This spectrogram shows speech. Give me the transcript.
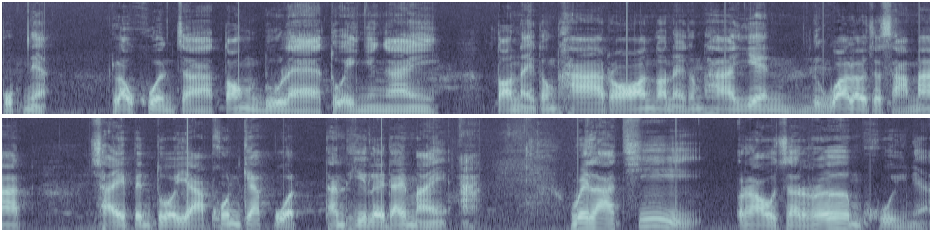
ปุ๊บเนี่ยเราควรจะต้องดูแลตัวเองยังไง ตอนไหนต้องทาร้อน ตอนไหนต้องทาเย็น หรือว่าเราจะสามารถใช้เป็นตัวยาพ่นแก้ปวดทันทีเลยได้ไหมอะเวลาที่เราจะเริ่มคุยเนี่ย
